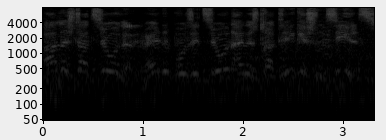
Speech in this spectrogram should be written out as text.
Alle Stationen, melde Position eines strategischen Ziels.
